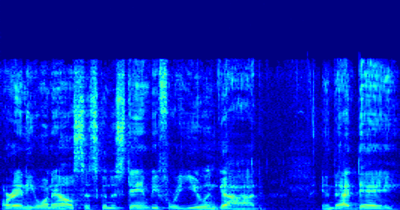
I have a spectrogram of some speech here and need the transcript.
or anyone else, that's going to stand before you and God in that day.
